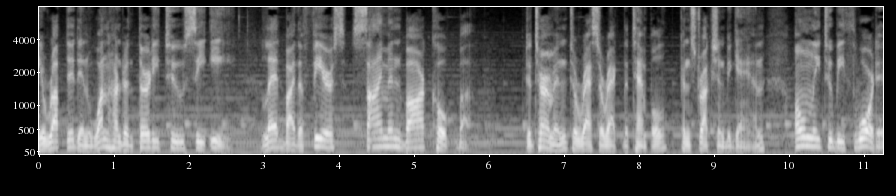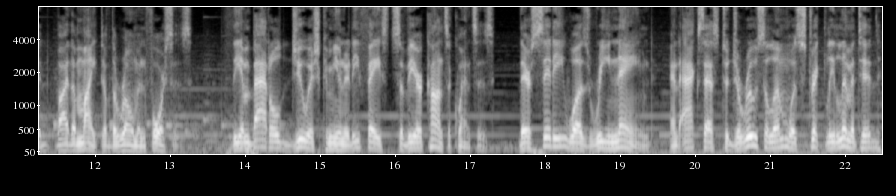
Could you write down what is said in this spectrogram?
erupted in 132 CE, led by the fierce Simon Bar Kokhba, Determined to resurrect the temple, construction began, only to be thwarted by the might of the Roman forces. The embattled Jewish community faced severe consequences. Their city was renamed, and access to Jerusalem was strictly limited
